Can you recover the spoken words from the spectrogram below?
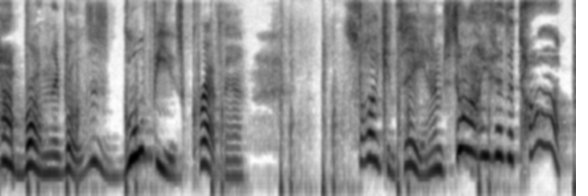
Nah, bro, I'm like, bro, this is goofy as crap, man. That's all I can say, and I'm still not even at the top.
